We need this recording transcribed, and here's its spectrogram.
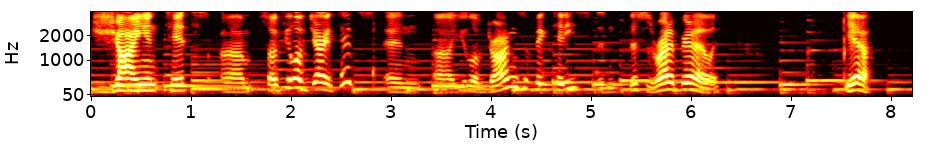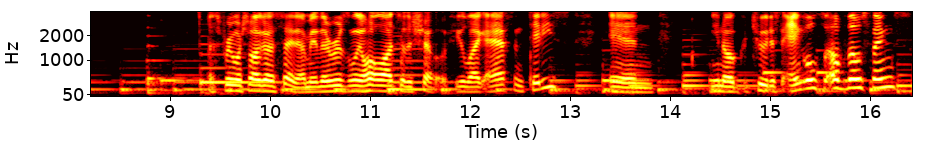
giant tits. Um, so if you love giant tits and uh, you love drawings of big titties, then this is right up your alley. Yeah, that's pretty much all I gotta say. I mean, there isn't a whole lot to the show. If you like ass and titties and you know gratuitous angles of those things,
